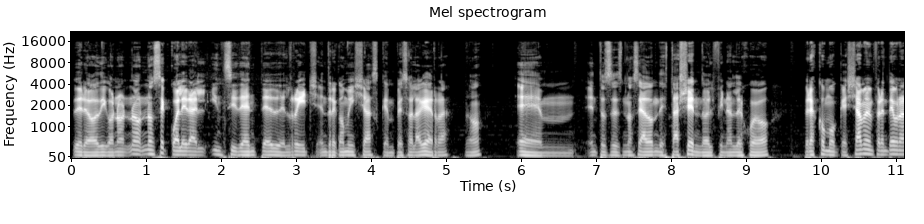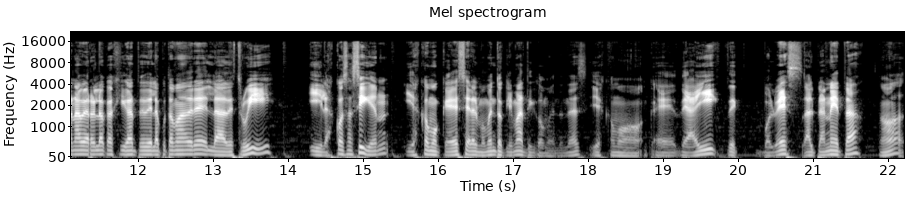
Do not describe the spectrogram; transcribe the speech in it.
Pero digo, no, no, no sé cuál era el incidente del Reach, entre comillas, que empezó la guerra, ¿no? Em, entonces no sé a dónde está yendo el final del juego. Pero es como que ya me enfrenté a una nave reloca gigante de la puta madre, la destruí y las cosas siguen. Y es como que ese era el momento climático, ¿me entendés? Y es como eh, de ahí volvés al planeta, ¿no?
